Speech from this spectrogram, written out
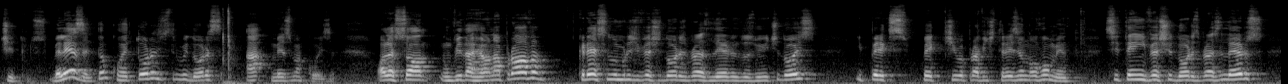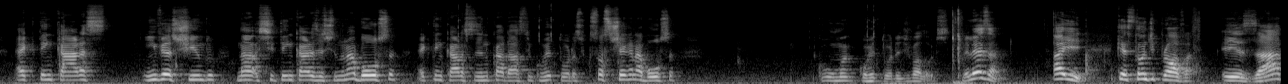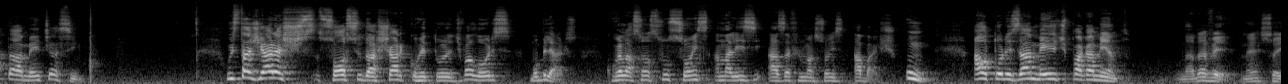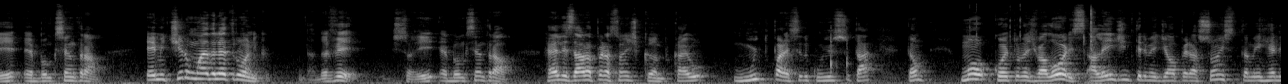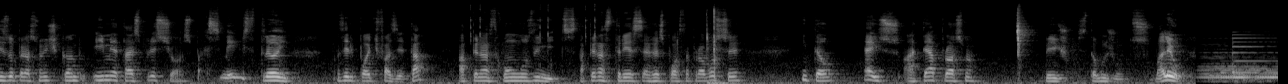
títulos. Beleza? Então, corretoras, distribuidoras, a mesma coisa. Olha só, um vida real na prova, cresce o número de investidores brasileiros em 2022 e perspectiva para 23 é um novo aumento. Se tem investidores brasileiros, é que tem caras investindo, na, se tem caras investindo na bolsa, é que tem caras fazendo cadastro em corretoras, porque só chega na bolsa com uma corretora de valores. Beleza? Aí, questão de prova, exatamente assim. O estagiário é sócio da Shark Corretora de Valores Mobiliários. Com relação às funções, analise as afirmações abaixo. 1. Um, autorizar meio de pagamento. Nada a ver, né? Isso aí é Banco Central. Emitir moeda eletrônica. Nada a ver. Isso aí é Banco Central. Realizar operações de câmbio. Caiu muito parecido com isso, tá? Então, uma corretora de valores, além de intermediar operações, também realiza operações de câmbio e metais preciosos. Parece meio estranho, mas ele pode fazer, tá? Apenas com alguns limites. Apenas três é a resposta para você. Então, é isso. Até a próxima. Beijo. Estamos juntos. Valeu!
